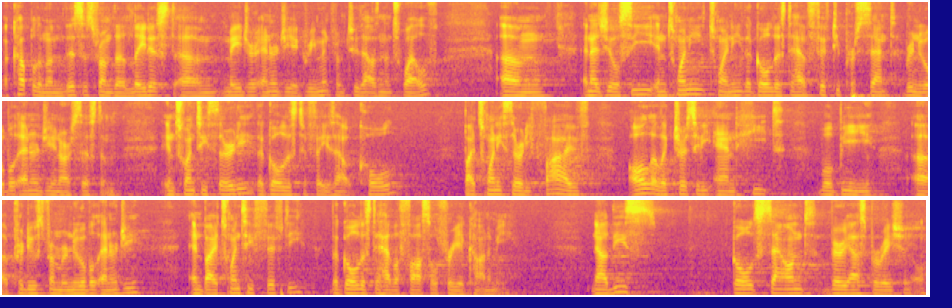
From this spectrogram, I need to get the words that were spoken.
a couple of them. This is from the latest um, major energy agreement from 2012. Um, and as you'll see, in 2020, the goal is to have 50% renewable energy in our system. In 2030, the goal is to phase out coal. By 2035, all electricity and heat will be uh, produced from renewable energy. And by 2050, the goal is to have a fossil-free economy. Now these goals sound very aspirational.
